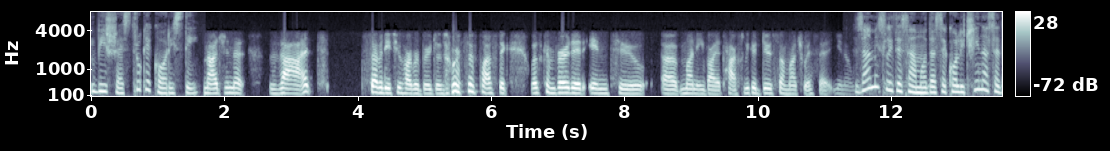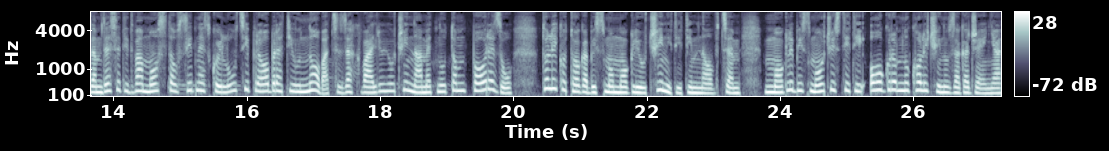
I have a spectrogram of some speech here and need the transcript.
više struke koristi. Imagine that 72 harbor bridges worth of plastic was converted into Zamislite samo da se količina 72 mosta u Sidnejskoj luci preobrati u novac zahvaljujući nametnutom porezu. Toliko toga bismo mogli učiniti tim novcem. Mogli bismo očistiti ogromnu količinu zagađenja,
